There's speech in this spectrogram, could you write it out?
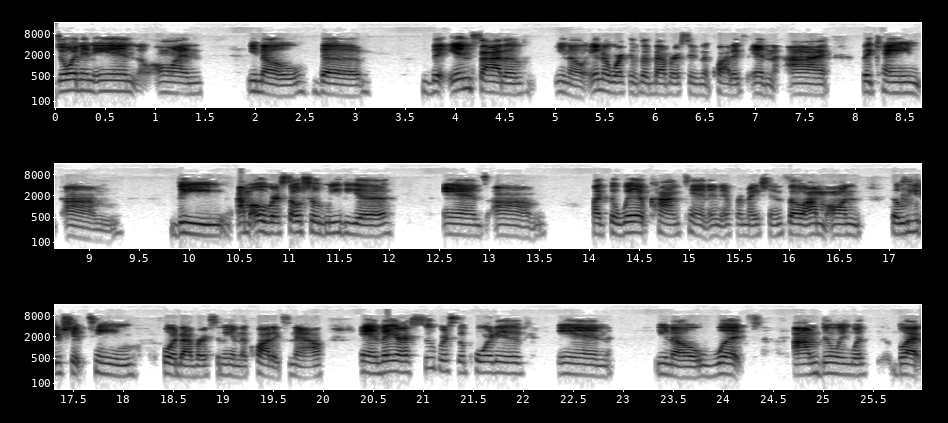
joining in on, you know, the the inside of you know inner workings of diversity in aquatics, and I became um the I'm over social media and um like the web content and information. So I'm on the leadership team for diversity in aquatics now, and they are super supportive in you know what I'm doing with Black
